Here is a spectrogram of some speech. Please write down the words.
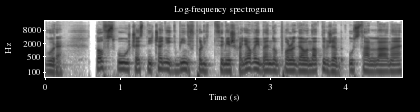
górę. To współuczestniczenie gmin w polityce mieszkaniowej będą polegało na tym, że ustalane,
